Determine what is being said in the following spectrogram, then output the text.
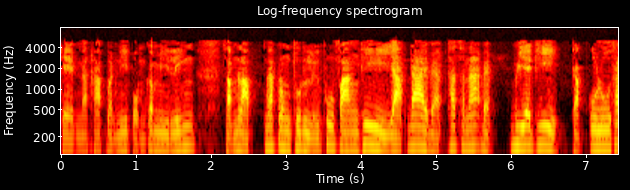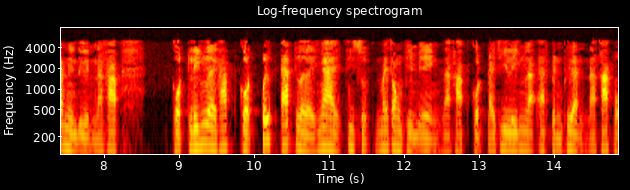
เกมนะครับ วันนี้ผมก็มีลิงก์สำหรับนักลงทุนหรือผู้ฟังที่อยากได้แบบทัศนะแบบ VIP กับกูรูท่านอื่น ๆ นะครับ กดลิงก์เลยครับ กดปุ๊บแอดเลยง่ายที่สุดไม่ต้องพิมพ์เองนะครับ กดไปที่ลิงก์แล้วแอดเป็นเพื่อนนะครับผ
